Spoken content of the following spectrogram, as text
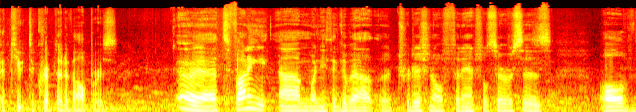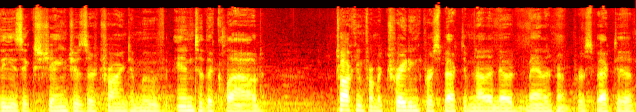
acute to crypto developers. Oh yeah, it's funny um, when you think about traditional financial services. All of these exchanges are trying to move into the cloud. Talking from a trading perspective, not a node management perspective,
